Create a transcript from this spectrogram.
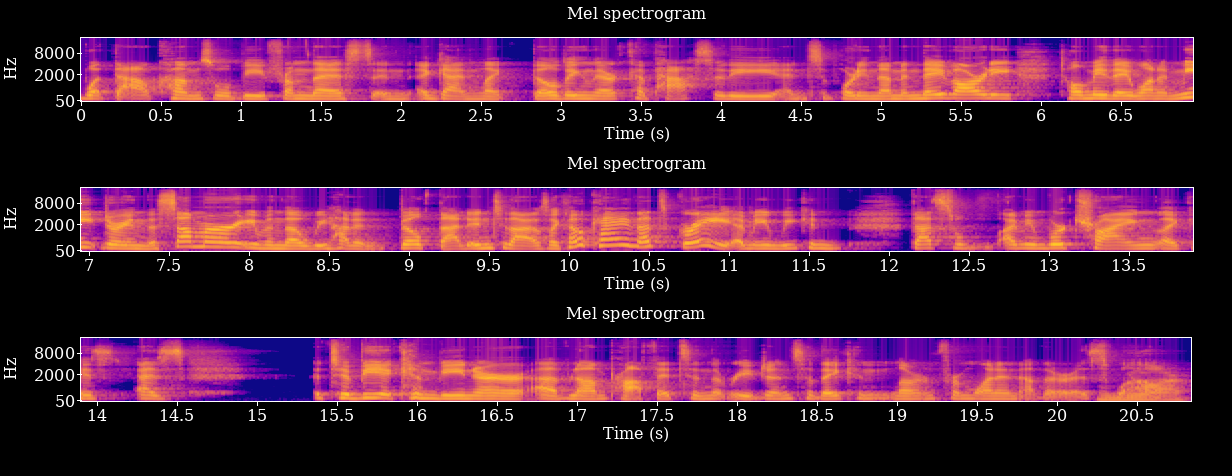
what the outcomes will be from this. And again, like building their capacity and supporting them. And they've already told me they want to meet during the summer, even though we hadn't built that into that. I was like, okay, that's great. I mean, we can, that's, I mean, we're trying like as, as, to be a convener of nonprofits in the region so they can learn from one another as And well. you are.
